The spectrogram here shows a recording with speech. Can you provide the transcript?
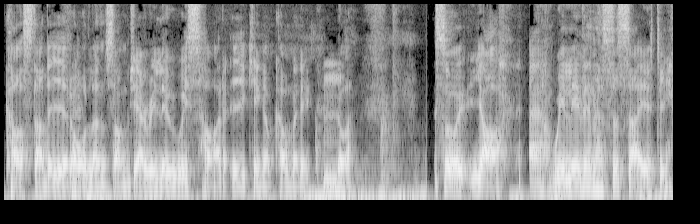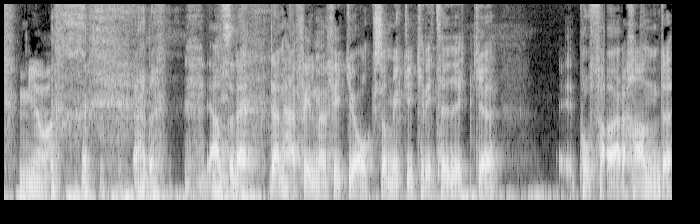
castad i rollen som Jerry Lewis har i King of Comedy. Då. Så ja, eh, we live in a society. ja. Alltså det, den här filmen fick ju också mycket kritik eh, på förhand. eh,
